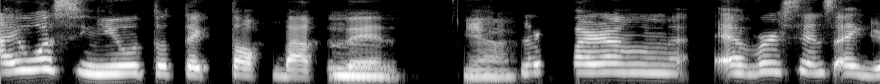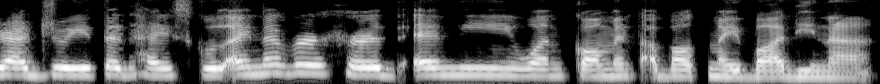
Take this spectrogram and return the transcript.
I was new to TikTok back Mm. then. Yeah. Like parang ever since I graduated high school, I never heard anyone comment about my body na.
